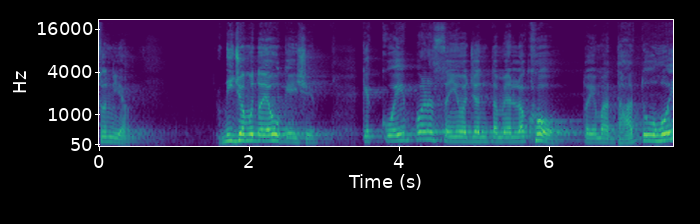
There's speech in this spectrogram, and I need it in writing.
શૂન્ય. બીજો મુદ્દો એવું કહે છે કે કોઈ પણ સંયોજન તમે લખો તો એમાં ધાતુ હોય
